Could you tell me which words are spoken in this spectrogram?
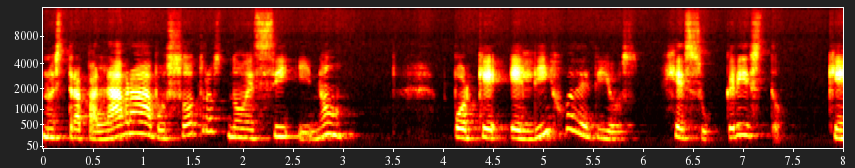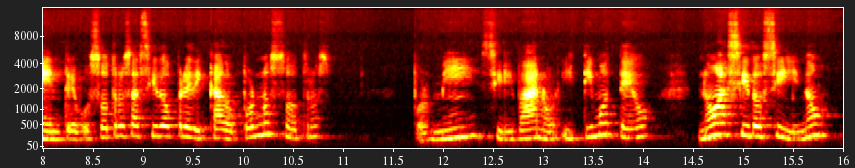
nuestra palabra a vosotros no es sí y no, porque el Hijo de Dios, Jesucristo, que entre vosotros ha sido predicado por nosotros, por mí, Silvano y Timoteo, no ha sido sí y no,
